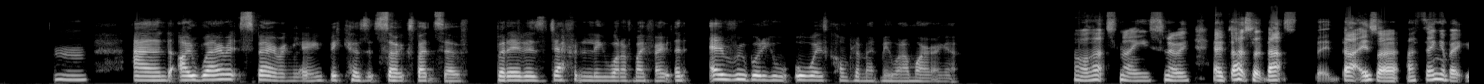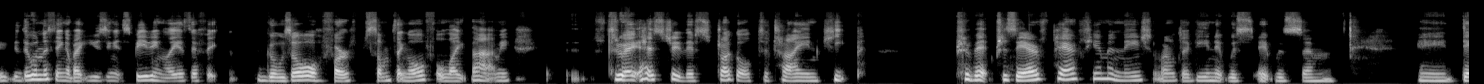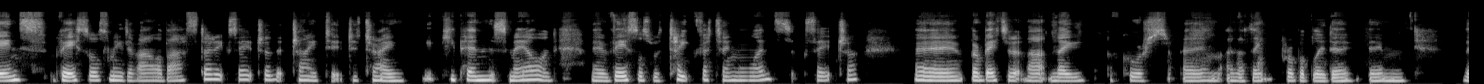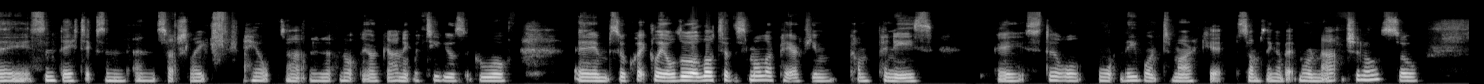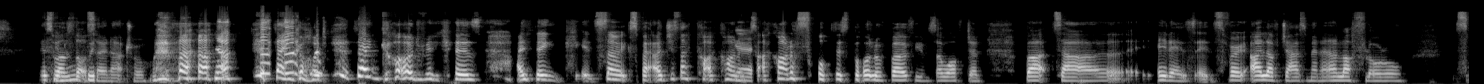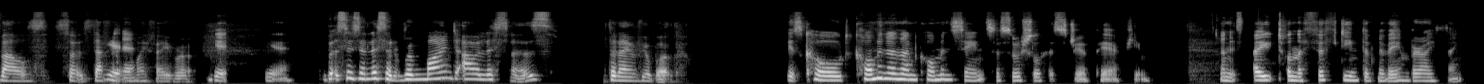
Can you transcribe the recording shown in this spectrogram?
Mm. And I wear it sparingly because it's so expensive, but it is definitely one of my favorite. And everybody will always compliment me when I'm wearing it. Oh, that's nice. No, uh, that's a, that's that is a, a thing about the only thing about using it sparingly is if it goes off or something awful like that. I mean, throughout history, they've struggled to try and keep preserve perfume in the ancient world. Again, it was it was um, uh, dense vessels made of alabaster, etc., that tried to, to try and keep in the smell, and uh, vessels with tight fitting lids, etc. Uh, we're better at that now of course, um, and I think probably the um, the synthetics and, and such like help that, and not the organic materials that go off um, so quickly. Although a lot of the smaller perfume companies uh, still they want to market something a bit more natural. So this one's not so natural. thank God, thank God, because I think it's so expensive. I just like I can't yeah. I can't afford this bottle of perfume so often, but uh, it is. It's very. I love jasmine and I love floral smells, so it's definitely yeah. my favorite. Yeah, yeah. But Susan, listen. Remind our listeners the name of your book. It's called "Common and Uncommon Scents: A Social History of Perfume," and it's out on the fifteenth of November, I think.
